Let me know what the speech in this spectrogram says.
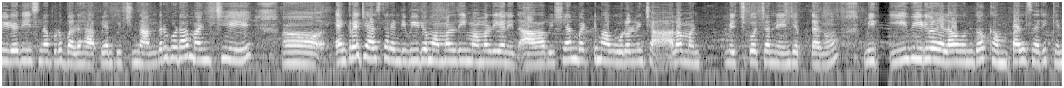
వీడియో తీసినప్పుడు భలే హ్యాపీ అనిపించింది. అందరూ కూడా మంచి ఎంకరేజ్ చేస్తారండి వీడియో మమ్మల్ని మమ్మల్ని అని. ఆ విషయాన్ని బట్టి మా ఊరోళ్ళని చాలా మంచి మెచ్చుకోవచ్చు అని నేను చెప్తాను. మీకు ఈ వీడియో ఎలా ఉందో కంపల్సరీ కింద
